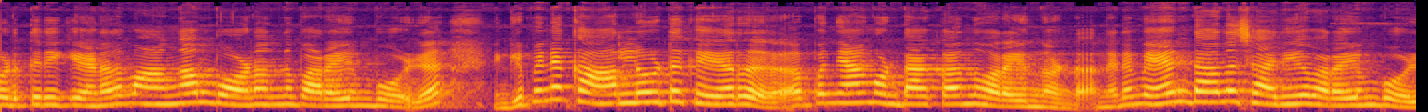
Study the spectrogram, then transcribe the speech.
കൊടുത്തിരിക്കുകയാണ്. അത് വാങ്ങാൻ പോകണം എന്ന് പറയുമ്പോൾ എങ്കിൽ പിന്നെ കാറിലോട്ട് കയറ്. അപ്പം ഞാൻ കൊണ്ടാക്കാമെന്ന് പറയുന്നുണ്ട്. അന്നേരം വേണ്ടാന്ന് ശാരിക പറയുമ്പോൾ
